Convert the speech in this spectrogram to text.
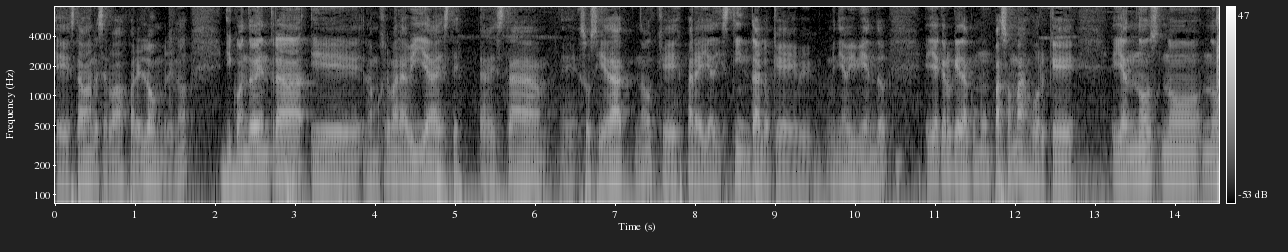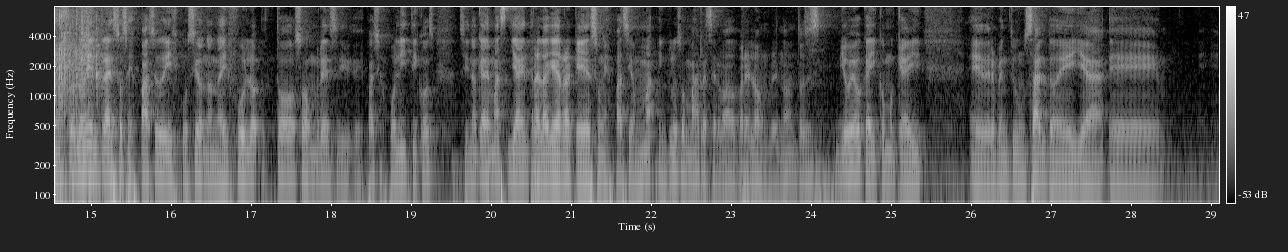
eh, estaban reservados para el hombre, ¿no? Y cuando entra eh, la Mujer Maravilla a, este, a esta eh, sociedad, ¿no? Que es para ella distinta a lo que venía viviendo, ella creo que da como un paso más, porque ella no, no, no solo entra a estos espacios de discusión donde hay full, todos hombres y espacios políticos, sino que además ya entra a la guerra, que es un espacio más, incluso más reservado para el hombre, ¿no? Entonces yo veo que hay como que hay eh, de repente un salto de ella eh,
